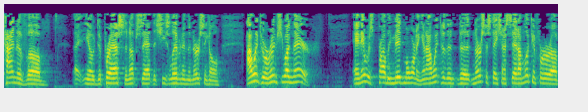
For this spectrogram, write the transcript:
kind of. Uh, you know, depressed and upset that she's living in the nursing home. I went to her room, she wasn't there. And it was probably mid morning. And I went to the, the nurse's station. I said, I'm looking for uh,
